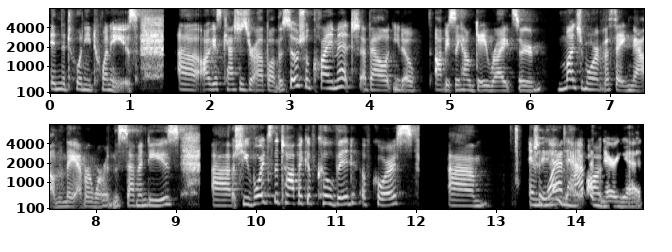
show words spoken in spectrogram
in the 2020s. Uh, August catches her up on the social climate about, you know, obviously how gay rights are much more of a thing now than they ever were in the 70s. Uh, she avoids the topic of COVID, of course. Um, and Actually, it hadn't day, happened Aug- there yet.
